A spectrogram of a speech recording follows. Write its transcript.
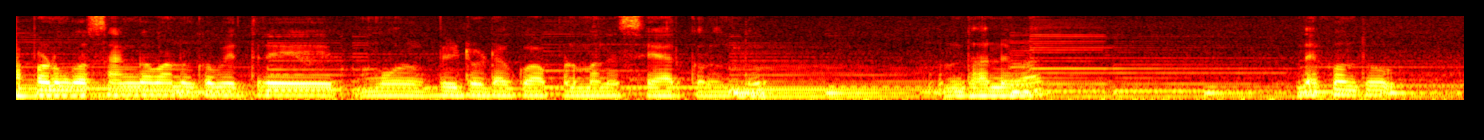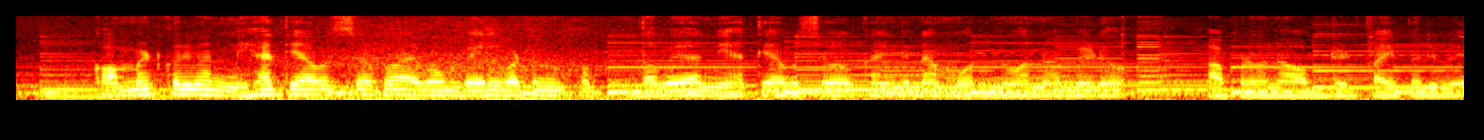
ଆପଣଙ୍କ ସାଙ୍ଗମାନଙ୍କ ଭିତରେ ମୋ ଭିଡ଼ିଓଟାକୁ ଆପଣମାନେ ସେୟାର କରନ୍ତୁ ଧନ୍ୟବାଦ ଦେଖନ୍ତୁ କମେଣ୍ଟ କରିବା ନିହାତି ଆବଶ୍ୟକ ଏବଂ ବେଲ୍ ବଟନ୍ ଦବାଇବା ନିହାତି ଆବଶ୍ୟକ କାହିଁକିନା ମୋର ନୂଆ ନୂଆ ଭିଡ଼ିଓ ଆପଣମାନେ ଅପଡ଼େଟ୍ ପାଇପାରିବେ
